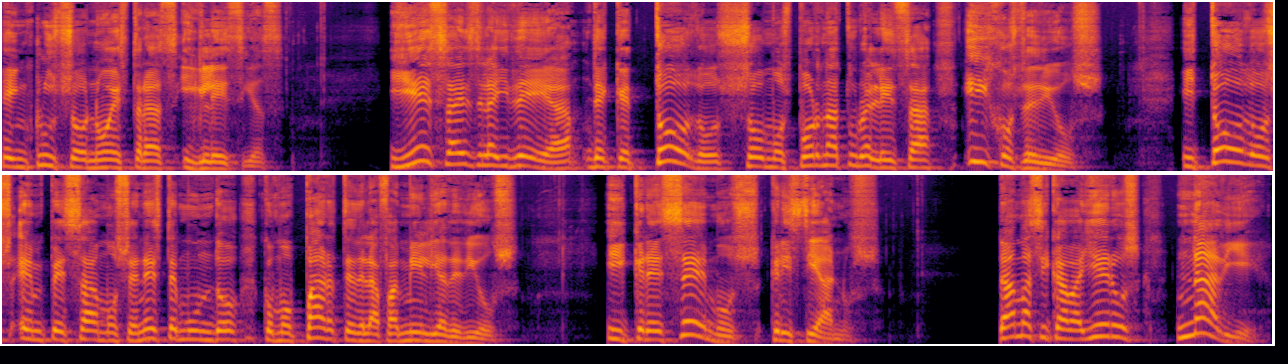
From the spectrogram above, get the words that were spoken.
e incluso nuestras iglesias. Y esa es la idea de que todos somos por naturaleza hijos de Dios y todos empezamos en este mundo como parte de la familia de Dios. Y crecemos cristianos. Damas y caballeros, nadie,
